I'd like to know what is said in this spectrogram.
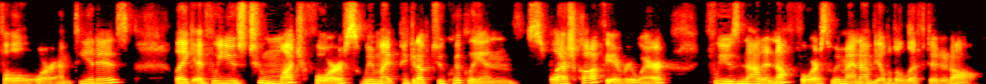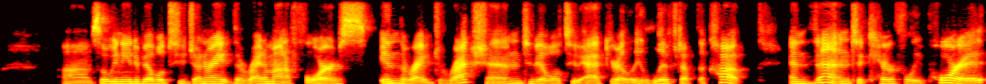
full or empty it is. Like if we use too much force, we might pick it up too quickly and splash coffee everywhere. If we use not enough force, we might not be able to lift it at all. Um, so we need to be able to generate the right amount of force in the right direction to be able to accurately lift up the cup and then to carefully pour it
